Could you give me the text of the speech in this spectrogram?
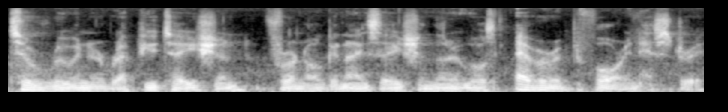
to ruin a reputation for an organization than it was ever before in history.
